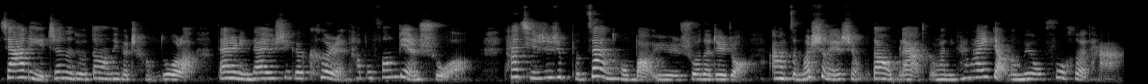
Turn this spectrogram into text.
家里真的就到那个程度了。但是林黛玉是一个客人，她不方便说，她其实是不赞同宝玉说的这种啊，怎么省也省不到我们俩头上。你看她一点都没有附和他，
